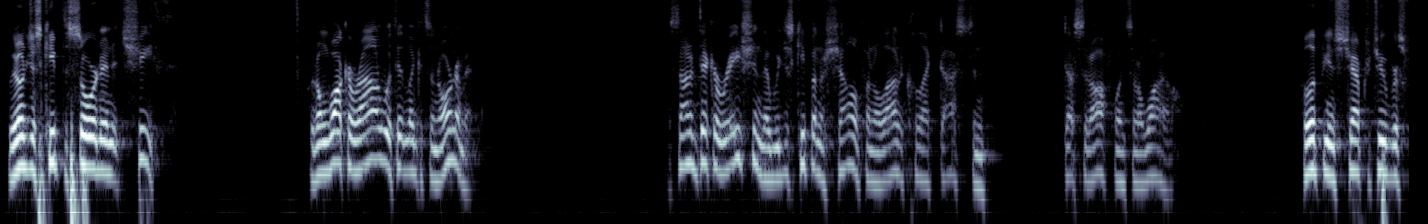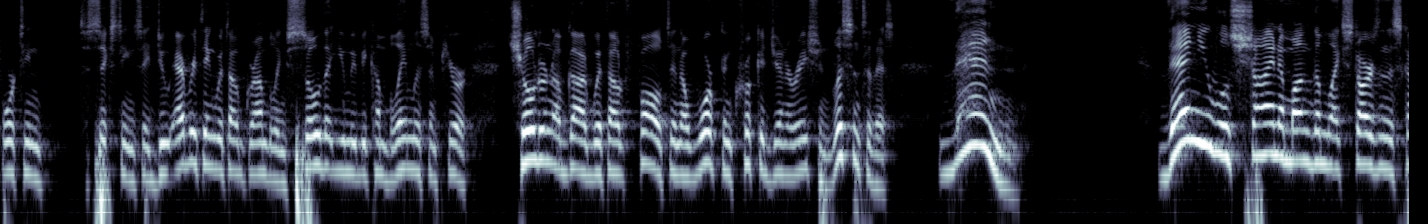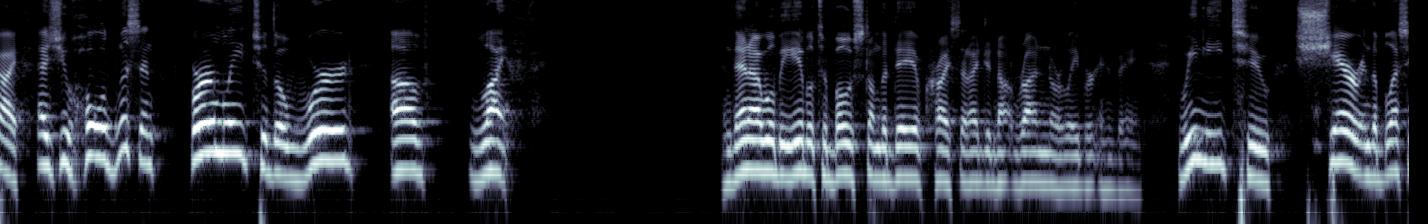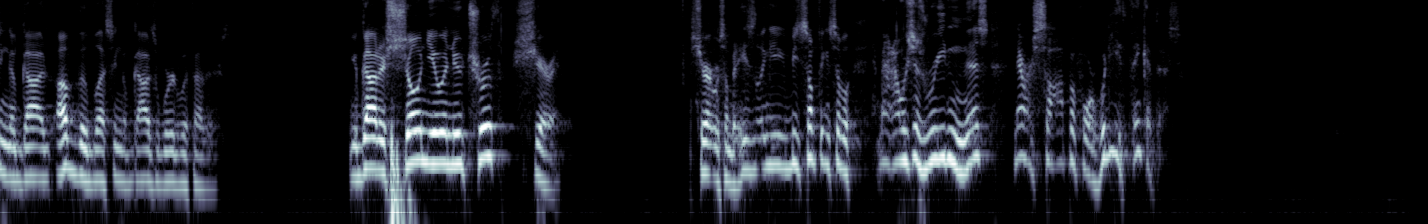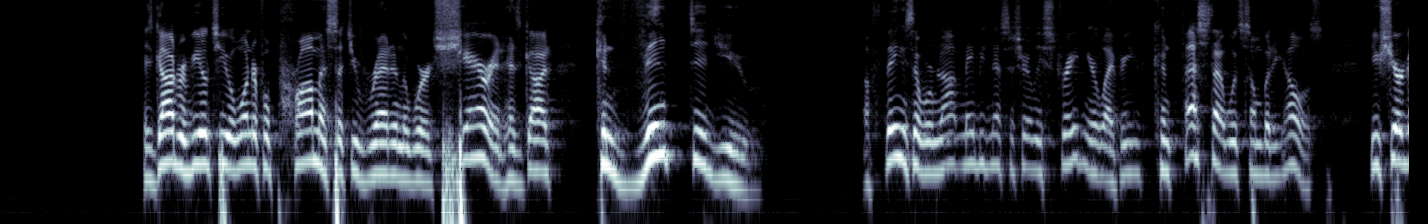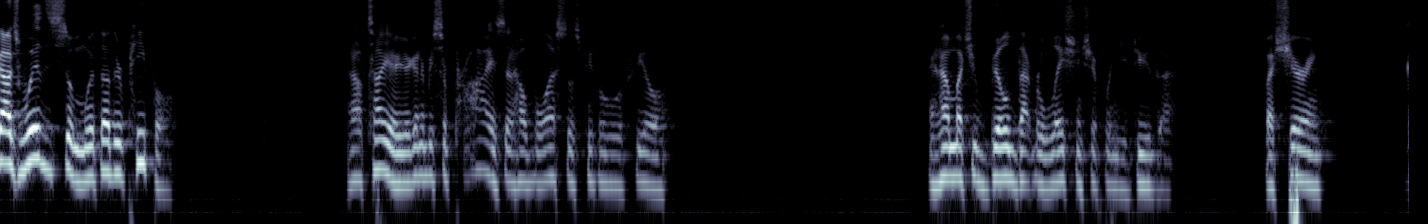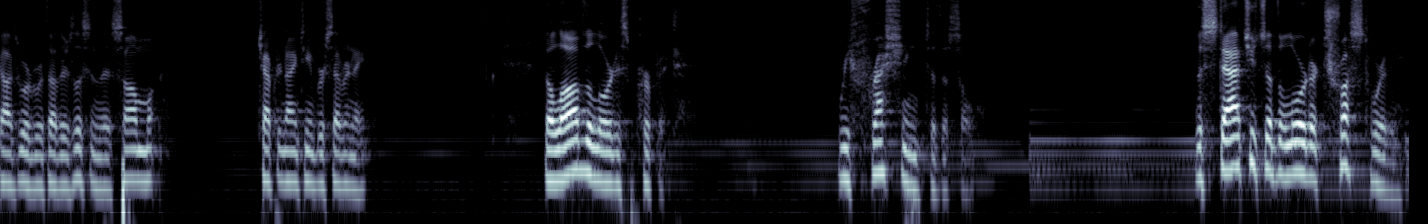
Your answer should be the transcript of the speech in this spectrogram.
We don't just keep the sword in its sheath. We don't walk around with it like it's an ornament. It's not a decoration that we just keep on a shelf and allow to collect dust and dust it off once in a while. Philippians chapter 2 verse 14 to 16 say do everything without grumbling so that you may become blameless and pure children of God without fault in a warped and crooked generation. Listen to this. Then then you will shine among them like stars in the sky as you hold listen firmly to the word of life. And then I will be able to boast on the day of Christ that I did not run nor labor in vain. We need to share in the blessing of God, of the blessing of God's word with others. If God has shown you a new truth, share it. Share it with somebody. He's like, it could be something simple. Hey, man, I was just reading this, never saw it before. What do you think of this? Has God revealed to you a wonderful promise that you've read in the Word? Share it. Has God convicted you of things that were not maybe necessarily straight in your life, or you confess that with somebody else? Do you share God's wisdom with other people? And I'll tell you, you're going to be surprised at how blessed those people will feel and how much you build that relationship when you do that by sharing God's word with others. Listen to this Psalm chapter 19, verse 7 and 8. The law of the Lord is perfect refreshing to the soul. The statutes of the Lord are trustworthy,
